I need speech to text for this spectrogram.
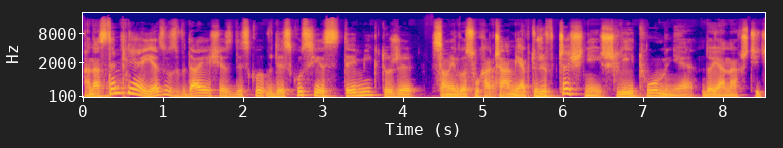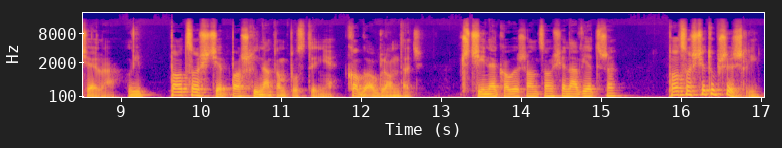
A następnie Jezus wdaje się dysku w dyskusję z tymi, którzy są jego słuchaczami, a którzy wcześniej szli tłumnie do Jana Chrzciciela. Mówi, po coście poszli na tą pustynię? Kogo oglądać? Trzcinę kołyszącą się na wietrze? Po coście tu przyszli?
